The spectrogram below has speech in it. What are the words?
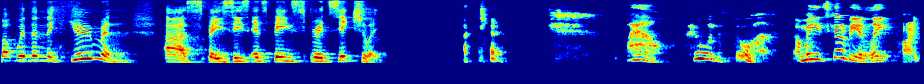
but within the human uh, species, it's being spread sexually. wow. Who would have thought? I mean, it's going to be elite, right?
